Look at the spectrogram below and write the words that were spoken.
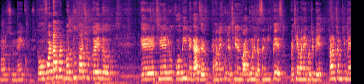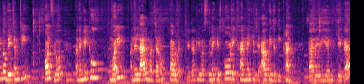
મરચું નાખ્યું. તો હું ફટાફટ બધું પાછું કહી દઉં કે છીણેલું કોબી ને ગાજર એમાં નાખ્યું છે છીણેલું આદુ અને લસણની પેસ્ટ પછી એમાં નાખ્યું છે બે ત્રણ ચમચી મેંદો બે ચમચી કોર્નફ્લોર અને મીઠું મરી અને લાલ મરચાનો પાવડર એટલે આટલી વસ્તુ નાખી થોડી ખાંડ નાખી છે. આવતી જતી ખાંડ. તારે એમ કે કા?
